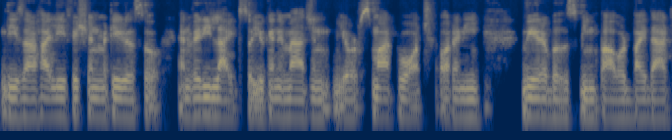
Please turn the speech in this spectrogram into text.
these are highly efficient materials so and very light. So you can imagine your smartwatch or any wearables being powered by that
